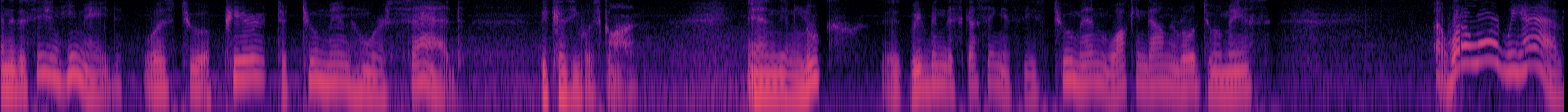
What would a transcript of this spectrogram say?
And the decision he made was to appear to two men who were sad because he was gone. And in Luke, it, we've been discussing, it's these two men walking down the road to Emmaus. Uh, what a Lord we have!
